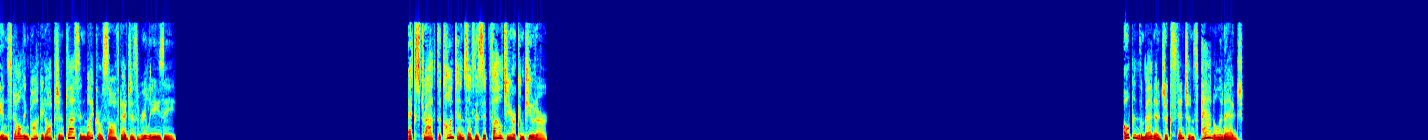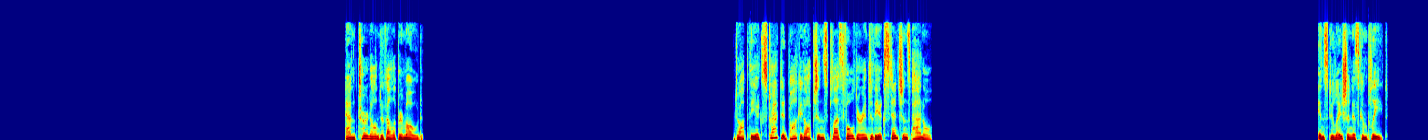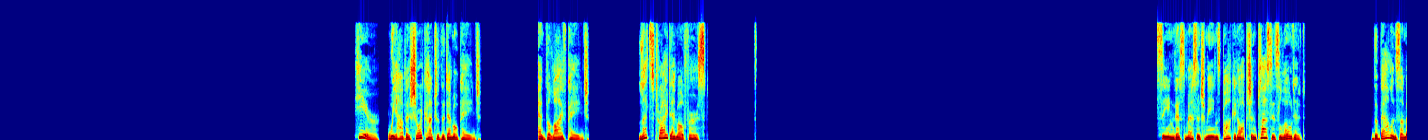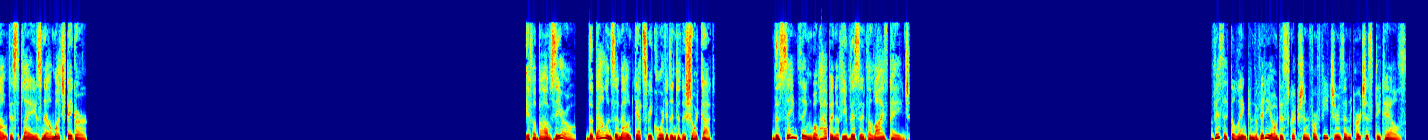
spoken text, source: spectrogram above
Installing Pocket Option Plus in Microsoft Edge is really easy. Extract the contents of the zip file to your computer. Open the Manage Extensions panel in Edge. And turn on developer mode. Drop the extracted Pocket Options Plus folder into the Extensions panel. Installation is complete. Here, we have a shortcut to the demo page and the live page. Let's try demo first. Seeing this message means Pocket Option Plus is loaded. The balance amount display is now much bigger. If above zero, the balance amount gets recorded into the shortcut. The same thing will happen if you visit the live page. Visit the link in the video description for features and purchase details.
